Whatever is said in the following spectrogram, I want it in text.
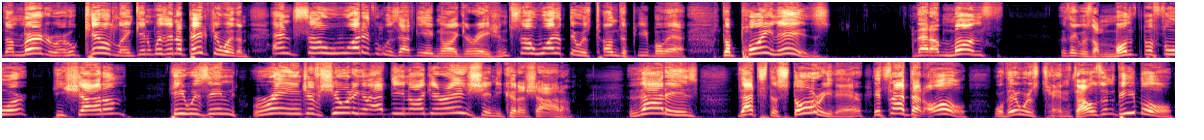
the murderer who killed Lincoln, was in a picture with him. And so what if it was at the inauguration? So what if there was tons of people there? The point is that a month, I think it was a month before he shot him, he was in range of shooting him at the inauguration. He could have shot him. That is, that's the story there. It's not that, oh, well, there was 10,000 people.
